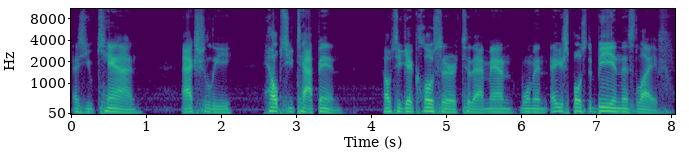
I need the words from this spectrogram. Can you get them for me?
as you can actually helps you tap in, helps you get closer to that man, woman that you're supposed to be in this life.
